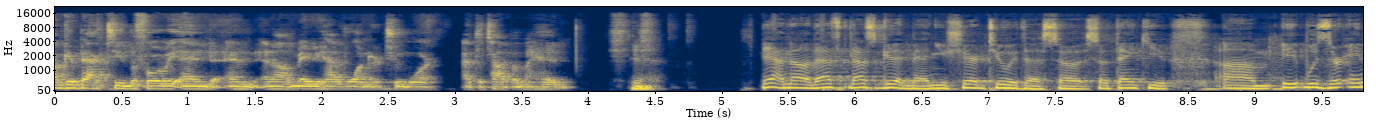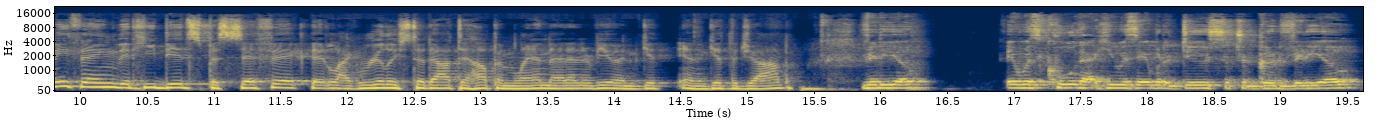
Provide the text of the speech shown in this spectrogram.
I'll get back to you before we end, and and I'll maybe have one or two more at the top of my head. Yeah. Yeah, no, that's that's good, man. You shared two with us, so so thank you. Um, it, was there anything that he did specific that like really stood out to help him land that interview and get and get the job? Video. It was cool that he was able to do such a good video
